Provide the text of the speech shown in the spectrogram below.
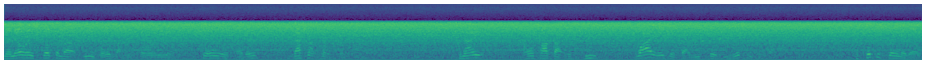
And I know I already spoke about being bold about your story and sharing it with others. That's not tonight's point. Tonight, I want to talk about who, why is it that we should listen to Christ? A quick disclaimer though,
